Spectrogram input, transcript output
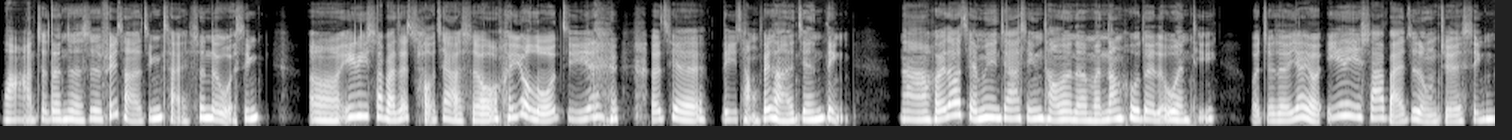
哇，这段真的是非常的精彩，深得我心。呃，伊丽莎白在吵架的时候很有逻辑耶，而且立场非常的坚定。那回到前面嘉欣讨论的门当户对的问题，我觉得要有伊丽莎白这种决心，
